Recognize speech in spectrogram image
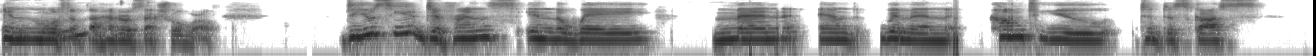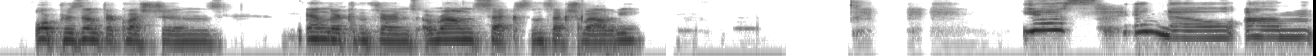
in mm-hmm. most of the heterosexual world. Do you see a difference in the way men and women come to you to discuss or present their questions and their concerns around sex and sexuality? Yes and no. Um,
